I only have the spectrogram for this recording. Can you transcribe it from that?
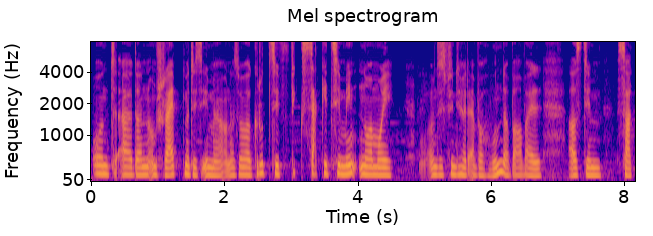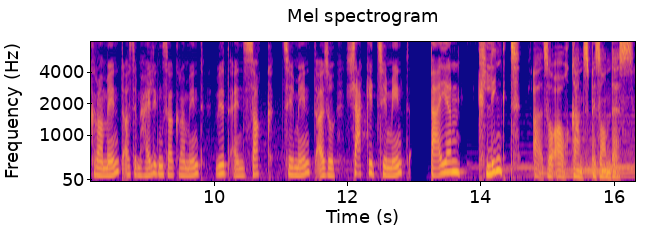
Und äh, dann umschreibt man das immer. Und also eine Kruzifix, Sacke Zement noch einmal. Und das finde ich halt einfach wunderbar, weil aus dem Sakrament, aus dem heiligen Sakrament wird ein Sack Zement, also Sacke Zement. Bayern klingt also auch ganz besonders.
